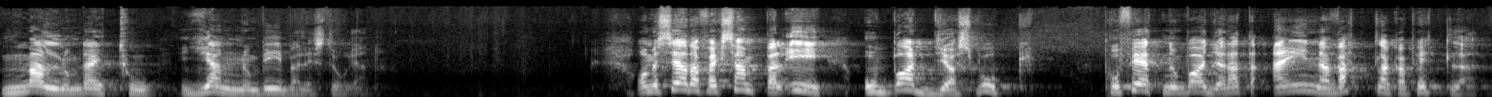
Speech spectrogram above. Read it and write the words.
mellom de to gjennom bibelhistorien. Og Vi ser det f.eks. i Obadjas bok, profeten Obadja, dette ene vetle kapittelet.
